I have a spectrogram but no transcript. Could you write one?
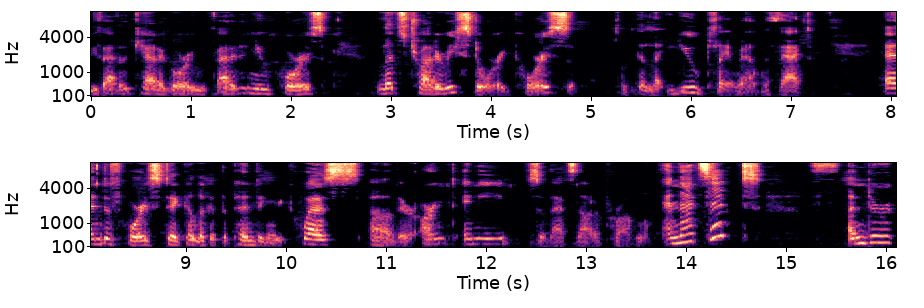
We've added a category. We've added a new course. Let's try to restore a course. I'm going to let you play around with that. And of course, take a look at the pending requests. Uh, there aren't any, so that's not a problem. And that's it. Under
